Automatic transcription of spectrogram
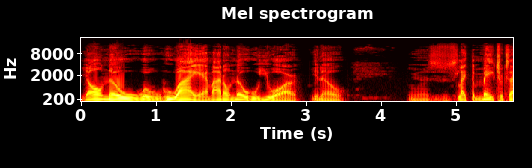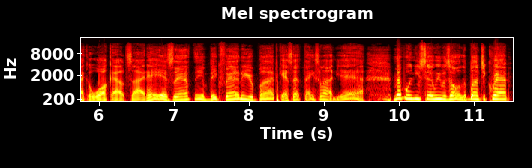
Y'all know who I am. I don't know who you are, you know. You know, it's like the Matrix. I could walk outside. Hey, it's Anthony. I'm a big fan of your podcast. Thanks a lot. Yeah. Remember when you said we was all a bunch of crap?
